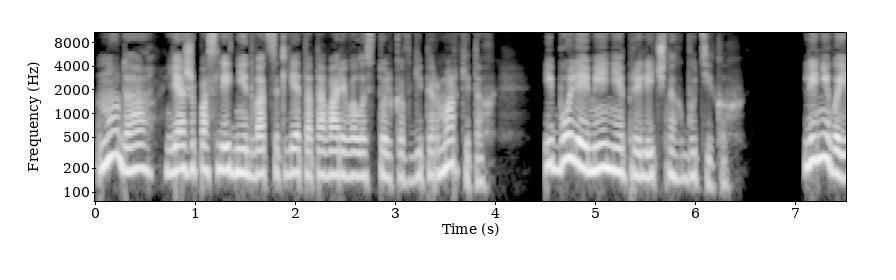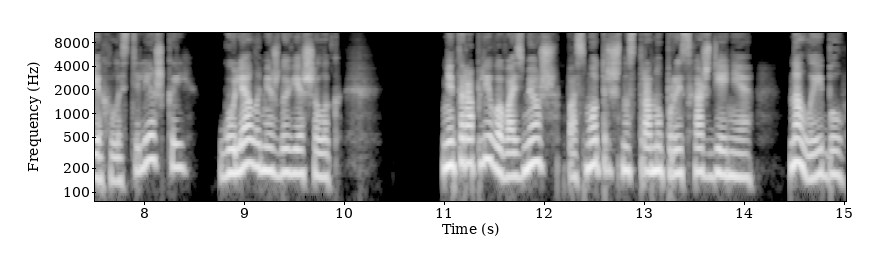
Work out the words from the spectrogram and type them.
Ну да, я же последние 20 лет отоваривалась только в гипермаркетах и более-менее приличных бутиках. Лениво ехала с тележкой, гуляла между вешалок. Неторопливо возьмешь, посмотришь на страну происхождения, на лейбл,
